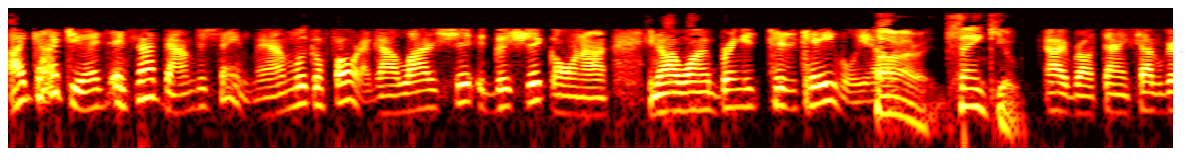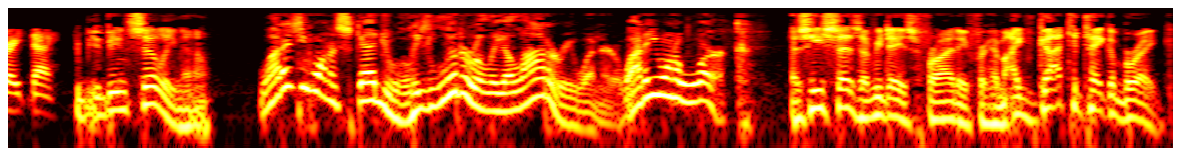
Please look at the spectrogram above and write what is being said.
I got you. It's, it's not that. I'm just saying, man. I'm looking forward. I got a lot of shit, good shit going on. You know, I want to bring it to the table. You know. All right. Thank you. All right, bro. Thanks. Have a great day. You're being silly now. Why does he want to schedule? He's literally a lottery winner. Why do you want to work? As he says, every day is Friday for him. I've got to take a break.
